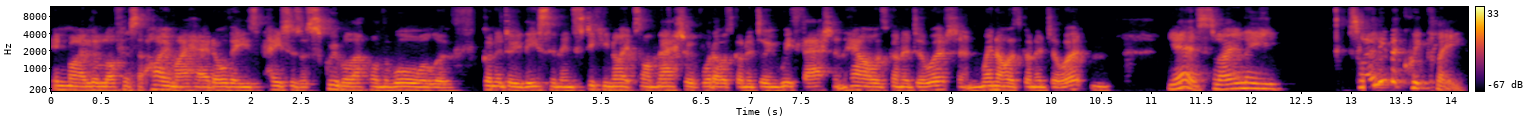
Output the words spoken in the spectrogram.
in my little office at home, I had all these pieces of scribble up on the wall of going to do this and then sticky notes on that of what I was going to do with that and how I was going to do it and when I was going to do it. And yeah, slowly, slowly but quickly,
